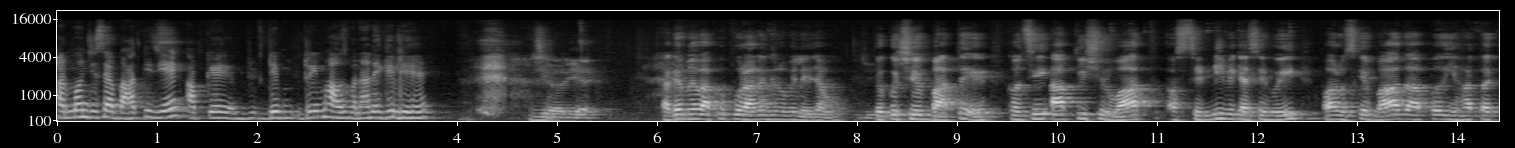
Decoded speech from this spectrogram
Harman ji से आप बात कीजिए आपके ड्रीम हाउस बनाने के लिए जी। अगर मैं आपको पुराने दिनों में ले जाऊँ तो कुछ बातें कौन सी आपकी शुरुआत और सिडनी में कैसे हुई और उसके बाद आप यहाँ तक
